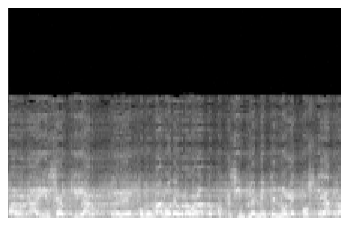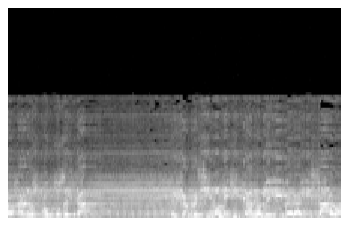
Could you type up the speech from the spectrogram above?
a, irse a alquilar eh, como mano de obra barata porque simplemente no le costea trabajar en los productos del campo. El campesino mexicano le liberalizaron,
